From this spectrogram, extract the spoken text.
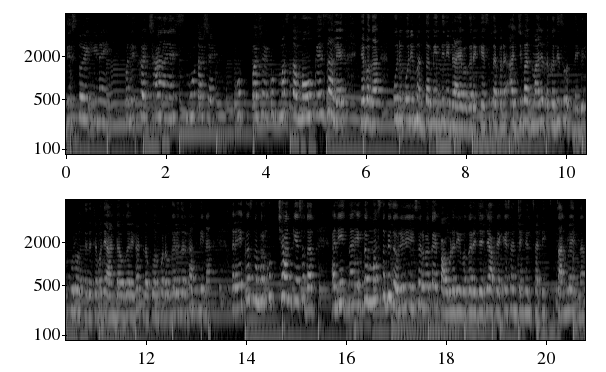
दिसतोय की नाही पण इतकं छान आणि स्मूथ असे खूप असे खूप मस्त मऊ केस झालेत. हे बघा कोणी कोणी म्हणतं मेहंदीने ड्राय वगैरे केस होता पण अजिबात माझे तर कधीच होत नाही बिलकुल होत नाही. त्याच्यामध्ये अंडा वगैरे घातलं कोरपड वगैरे जर घातली ना तर एकच नंबर खूप छान केस होतात. आणि एकदम मस्त भिजवलेली सर्व काही पावडरी वगैरे जे जे आपल्या केसांच्या हेल्थसाठी चांगले आहेत ना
